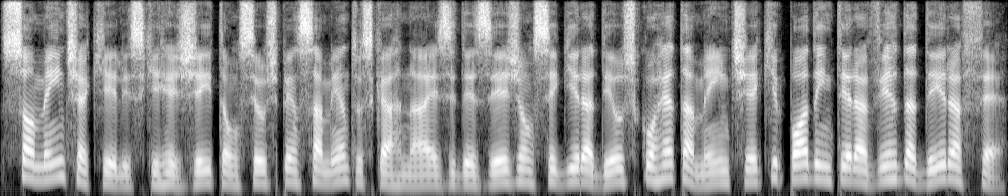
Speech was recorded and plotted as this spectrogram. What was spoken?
Somente aqueles que rejeitam seus pensamentos carnais e desejam seguir a Deus corretamente é que podem ter a verdadeira fé.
